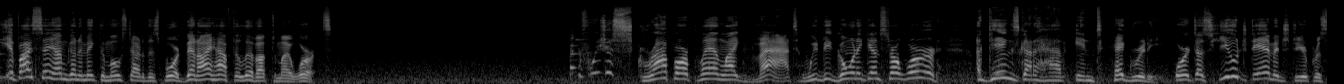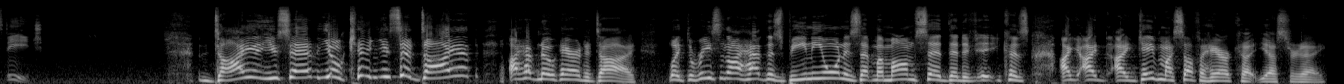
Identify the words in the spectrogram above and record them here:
If I say I'm gonna make the most out of this board, then I have to live up to my words. If we just scrap our plan like that, we'd be going against our word. A gang's gotta have integrity, or it does huge damage to your prestige. Diet, you said? Yo, King, you said diet? I have no hair to dye. Like, the reason I have this beanie on is that my mom said that if, because I, I, I gave myself a haircut yesterday.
